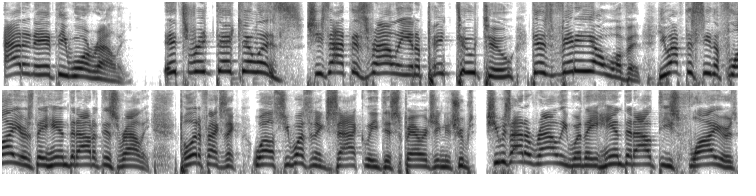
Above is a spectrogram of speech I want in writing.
at an anti-war rally. It's ridiculous. She's at this rally in a pink tutu. There's video of it. You have to see the flyers they handed out at this rally. PolitiFact's like, well, she wasn't exactly disparaging the troops. She was at a rally where they handed out these flyers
